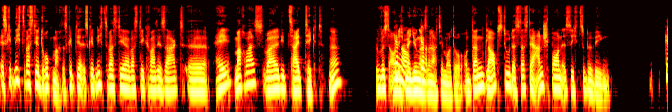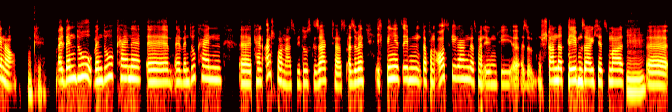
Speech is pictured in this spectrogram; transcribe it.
Es gibt nichts, was dir Druck macht. Es gibt, dir, es gibt nichts, was dir, was dir quasi sagt, äh, hey, mach was, weil die Zeit tickt. Ne? Du wirst auch nicht Genau, mehr jünger, so genau. nach dem Motto. Und dann glaubst du, dass das der Ansporn ist, sich zu bewegen. genau, Okay. Weil wenn du, wenn du keine, äh, äh, wenn du keinen äh, keinen Ansporn hast, wie du es gesagt hast, also wenn, ich bin jetzt eben davon ausgegangen, dass man irgendwie, äh, also ein Standardleben, sage ich jetzt mal, Mhm. äh,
